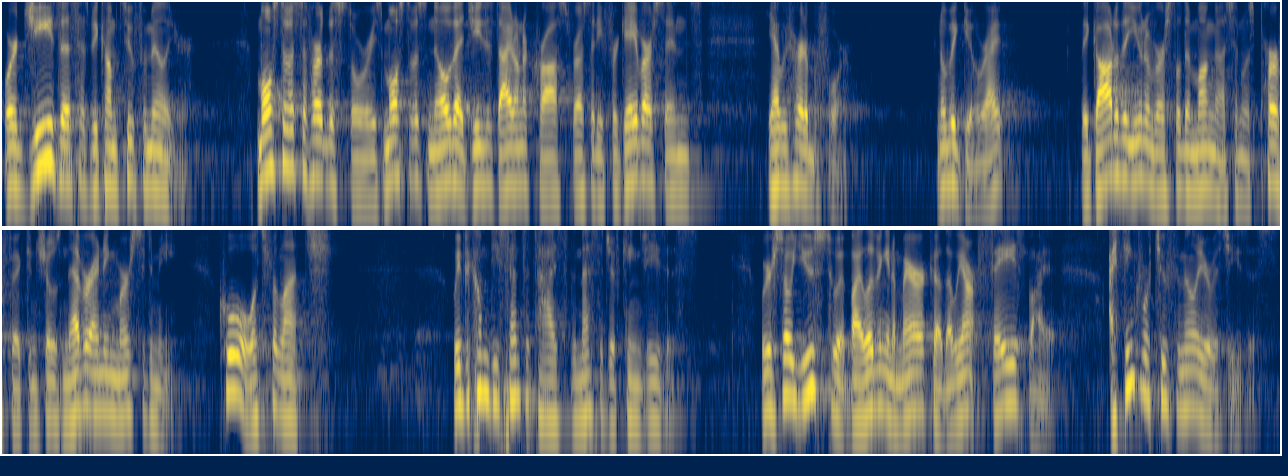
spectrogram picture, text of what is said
where Jesus has become too familiar. Most of us have heard the stories. Most of us know that Jesus died on a cross for us, that he forgave our sins. Yeah, we've heard it before. No big deal, right? The God of the universe lived among us and was perfect and shows never ending mercy to me. Cool, what's for lunch? We become desensitized to the message of King Jesus. We're so used to it by living in America that we aren't fazed by it. I think we're too familiar with Jesus.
